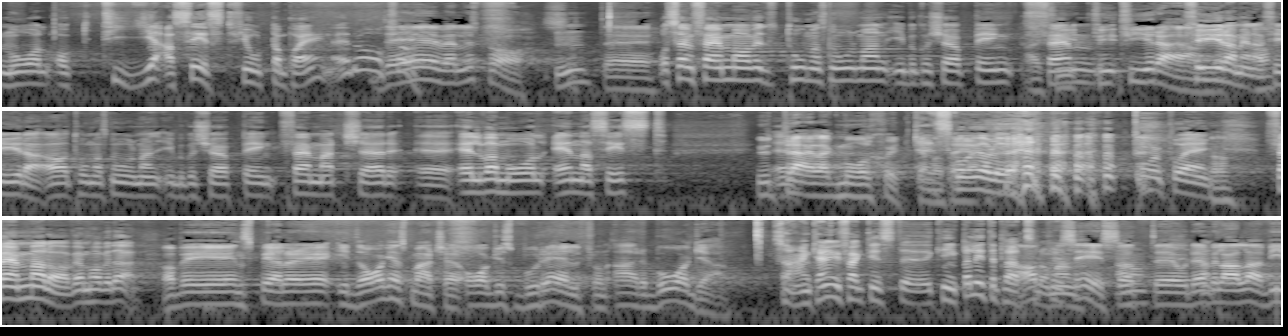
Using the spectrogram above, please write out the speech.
mål och 10 assist, 14 poäng. Det är bra också. Det är väldigt bra. Att, eh, Och sen fem har vi Thomas Norman, IBK Köping. Fem, fy, fy, fyra är han. fyra menar jag, ja. fyra. Ja, Thomas Norman, IBK Köping. Fem matcher, 11 mål, en assist. Utpräglad målskytt kan man Skojar säga. du? 12 poäng. Femma då, vem har vi där? Har vi en spelare i dagens match här, August Borell från Arboga. Så han kan ju faktiskt eh, knipa lite platser Ja, han... precis. Ja. att, eh, och det är väl alla. Vi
